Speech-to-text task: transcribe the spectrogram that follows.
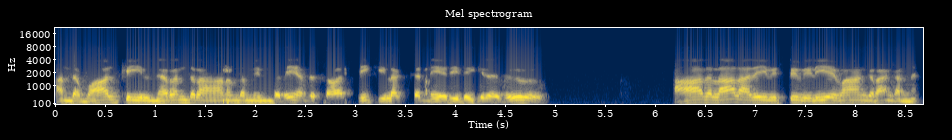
அந்த வாழ்க்கையில் நிரந்தர ஆனந்தம் என்பதை அந்த சாத்விக் இழக்க நேரிடுகிறது. ஆதலால் அதை விட்டு வெளியே வாங்குறான் கண்ணன்.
